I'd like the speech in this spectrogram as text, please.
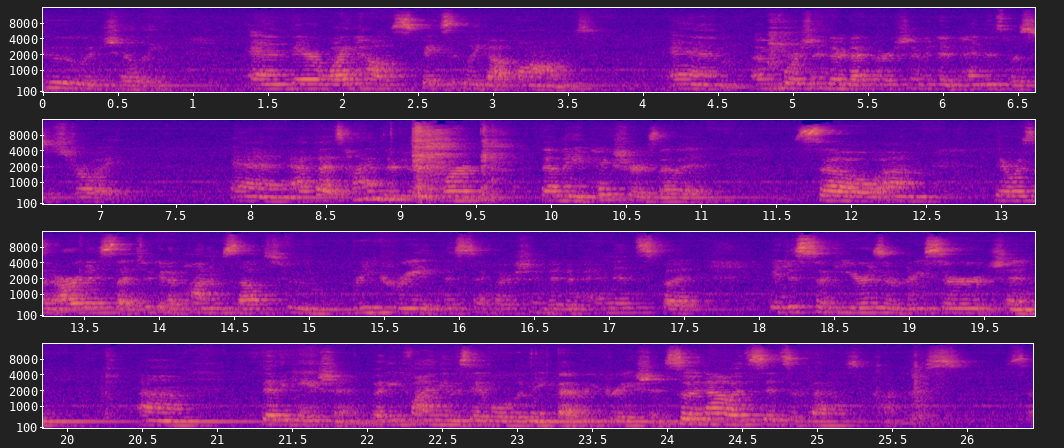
coup in Chile, and their White House basically got bombed. And unfortunately, their Declaration of Independence was destroyed. And at that time, there just weren't that many pictures of it. So um, there was an artist that took it upon himself to recreate this Declaration of Independence, but it just took years of research and um, dedication, but he finally was able to make that recreation. So now it sits at the House of Congress. So,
